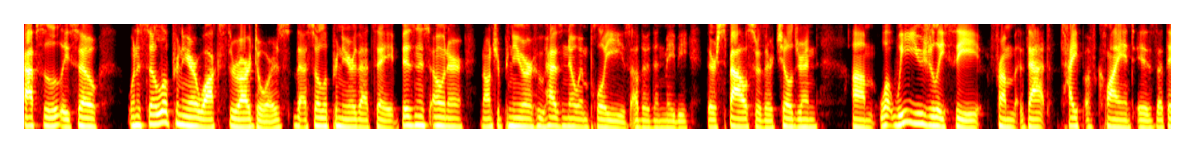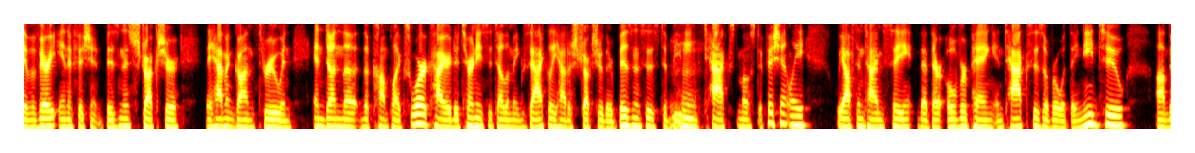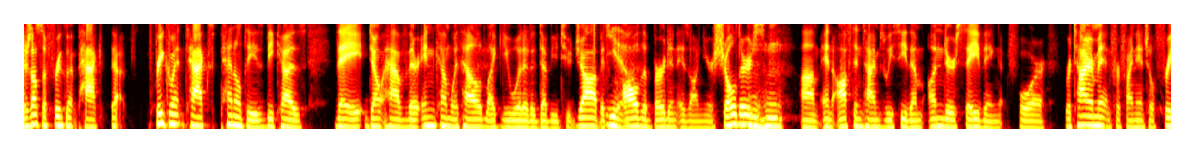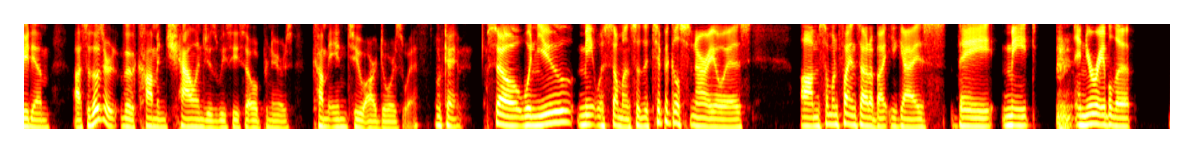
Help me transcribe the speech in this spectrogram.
Absolutely. So when a solopreneur walks through our doors, that solopreneur that's a business owner, an entrepreneur who has no employees other than maybe their spouse or their children, um, what we usually see from that type of client is that they have a very inefficient business structure. They haven't gone through and and done the the complex work, hired attorneys to tell them exactly how to structure their businesses to be Mhm. taxed most efficiently. We oftentimes say that they're overpaying in taxes over what they need to. Um, there's also frequent pack, uh, frequent tax penalties because they don't have their income withheld like you would at a W two job. It's Yeah. all the burden is on your shoulders, Mhm. um, and oftentimes we see them under saving for retirement and for financial freedom. Uh, so those are the common challenges we see solopreneurs come into our doors with. Okay. So when you meet with someone, so the typical scenario is um, someone finds out about you guys, they meet, and you're able to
